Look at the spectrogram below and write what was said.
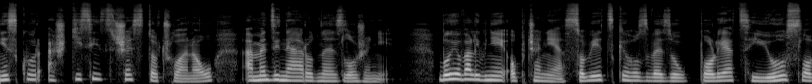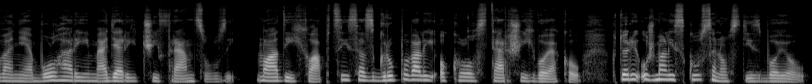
neskôr až 1600 členov a medzinárodné zloženie. Bojovali v nej občania Sovietskeho zväzu, Poliaci, Juhoslovania, Bulhári, Maďari či Francúzi. Mladí chlapci sa zgrupovali okolo starších vojakov, ktorí už mali skúsenosti s bojou.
